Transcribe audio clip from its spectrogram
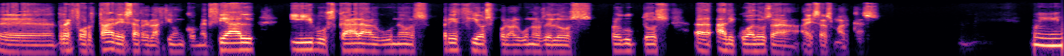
eh, reforzar esa relación comercial y buscar algunos precios por algunos de los productos eh, adecuados a, esas marcas. Muy bien,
